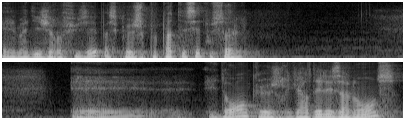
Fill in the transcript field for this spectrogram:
Et elle m'a dit j'ai refusé parce que je ne peux pas te laisser tout seul. Et, donc, je regardais les annonces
